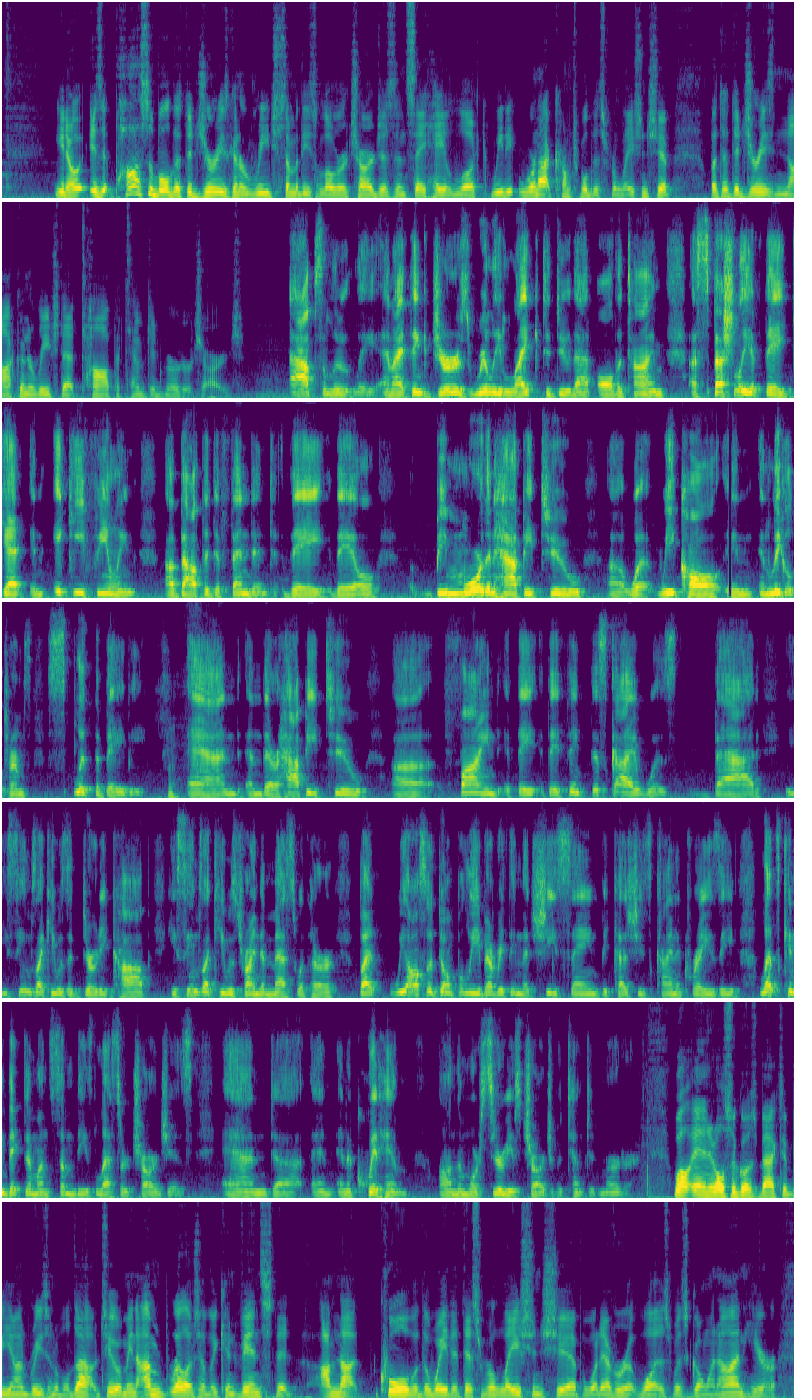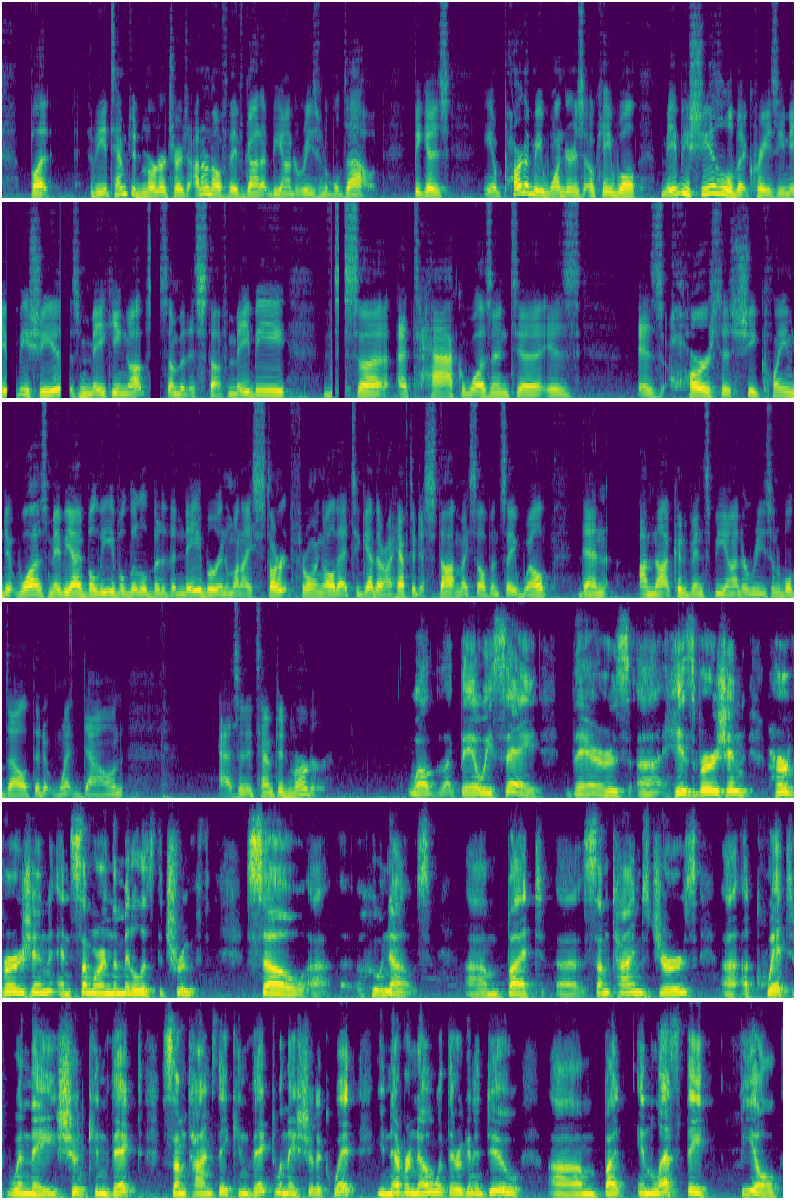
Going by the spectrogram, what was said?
you know, is it possible that the jury is going to reach some of these lower charges and say, hey, look, we, we're not comfortable with this relationship, but that the jury is not going to reach that top attempted murder charge? Absolutely. And I think jurors really like to do that all the time, especially if they get an icky feeling about the defendant. They they'll be more than happy to uh, what we call in, in legal terms split the baby. and and they're happy to uh, find if they if they think this guy was bad. He seems like he was a dirty cop. He seems like he was trying to mess with her. But we also don't believe everything that she's saying because she's kind of crazy. Let's convict him on some of these lesser charges and uh, and and acquit him on the more serious charge of attempted murder. Well, and it also goes back to beyond reasonable doubt too. I mean, I'm relatively convinced that I'm not cool with the way that this relationship, whatever it was, was going on here. But the attempted murder charge, I don't know if they've got it beyond a reasonable doubt because you know, part of me wonders, okay, well, maybe she is a little bit crazy. Maybe she is making up some of this stuff. Maybe this uh, attack wasn't uh, as as harsh as she claimed it was. Maybe I believe a little bit of the neighbor. And when I start throwing all that together, I have to just stop myself and say, well, then I'm not convinced beyond a reasonable doubt that it went down as an attempted murder. Well, like they always say, there's uh, his version, her version, and somewhere in the middle is the truth. So uh, who knows? Um, but uh, sometimes jurors uh, acquit when they should convict. Sometimes they convict when they should acquit. You never know what they're going to do. Um, but unless they feel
